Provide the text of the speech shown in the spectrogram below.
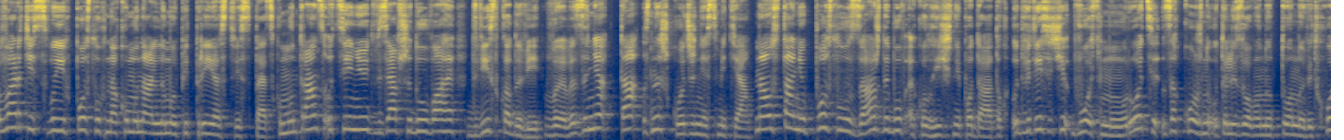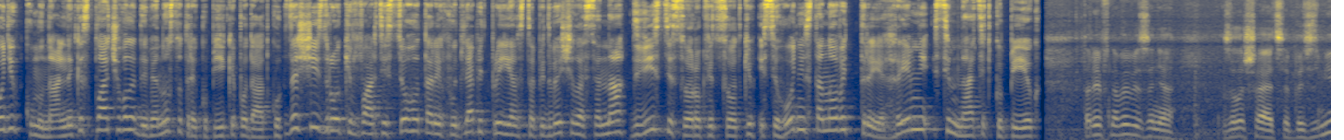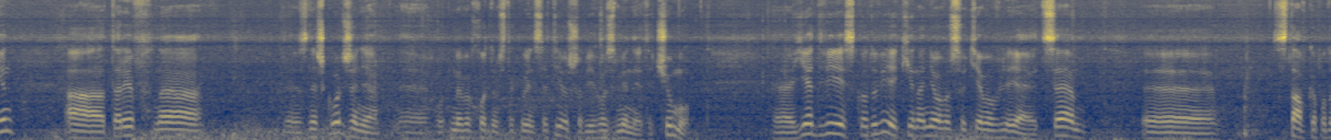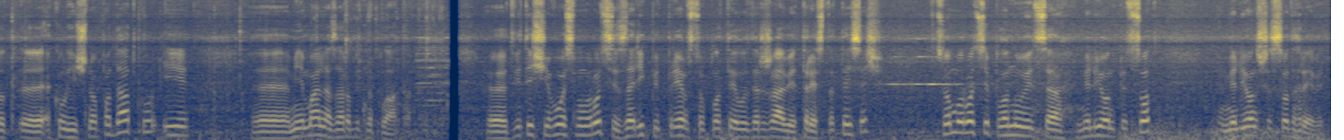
Вартість своїх послуг на комунальному підприємстві спецкомунтранс оцінюють, взявши до уваги дві складові: вивезення та знешкодження сміття. На останню послугу завжди був екологічний податок. У 2008 році за кожну утилізовану тонну відходів комунальники сплачували 93 копійки податку. За 6 років вартість цього тарифу для підприємства підвищилася на 240% і сьогодні становить 3 гривні 17 копійок. Тариф на вивезення залишається без змін, а тариф на знешкодження, е, от ми виходимо з такої ініціативи, щоб його змінити. Чому? Е, Є дві складові, які на нього суттєво впливають. Це е, ставка е, екологічного податку і е, мінімальна заробітна плата. Е, У 2008 році за рік підприємство платило державі 300 тисяч. В цьому році планується мільйон 500, мільйон 600 гривень.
